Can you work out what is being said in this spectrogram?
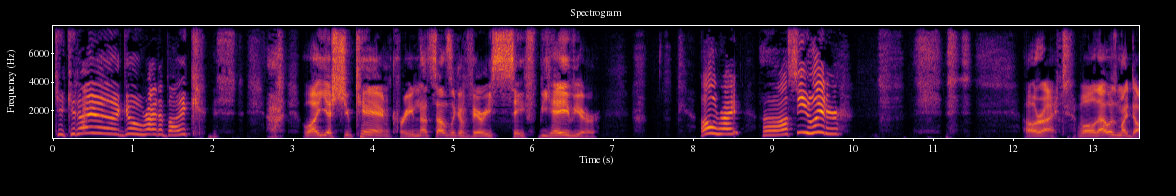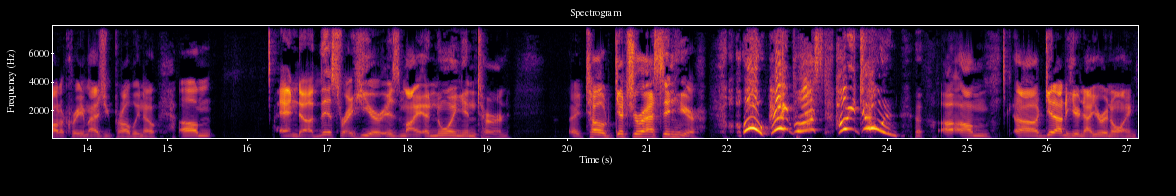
can, can, I uh, go ride a bike? Why, yes, you can, Cream. That sounds like a very safe behavior. All right. Uh, I'll see you later. All right. Well, that was my daughter, Cream, as you probably know. Um, and uh, this right here is my annoying intern. Hey, Toad, get your ass in here. Oh, hey, boss! How you doing? Uh, um, uh, get out of here now. You're annoying.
